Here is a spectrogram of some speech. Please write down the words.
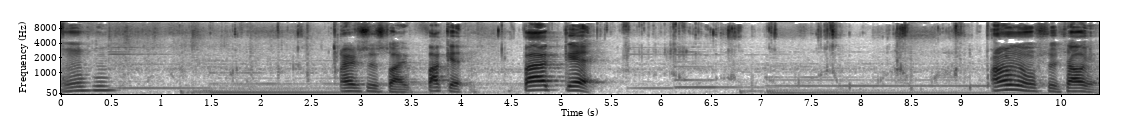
Mm-hmm. I was just like, fuck it. Fuck it. I don't know what to tell you.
